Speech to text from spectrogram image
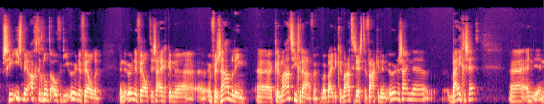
Misschien iets meer achtergrond over die urnenvelden. Een urnenveld is eigenlijk een, eh, een verzameling eh, crematiegraven, waarbij de crematieresten vaak in een urn zijn eh, bijgezet. En die,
